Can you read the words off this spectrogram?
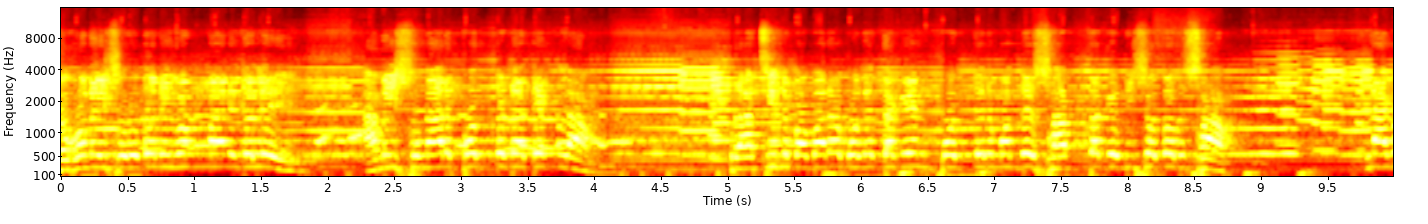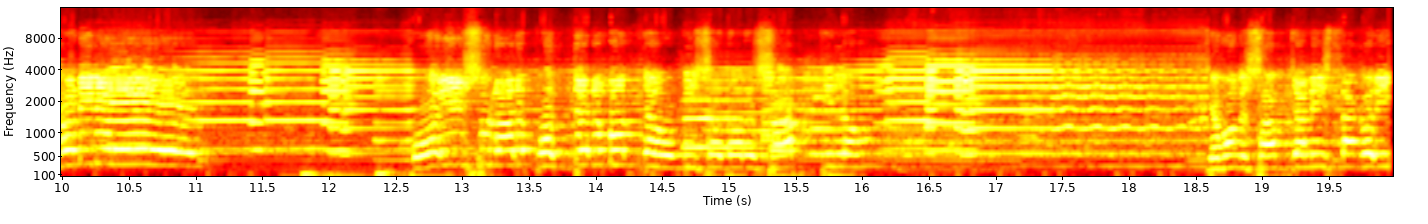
যখন এই সুরধনী গঙ্গার জলে আমি সোনার পদ্মটা দেখলাম, প্রাচীন বাবারা বলে থাকেন পদ্মের মধ্যে সাপ থাকে বিষধর সাপ। নাগরী রে ওই সোনার পদ্মের মধ্যেও বিষদর সাপ দিল যেমন সাপ জানিস না ওরে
